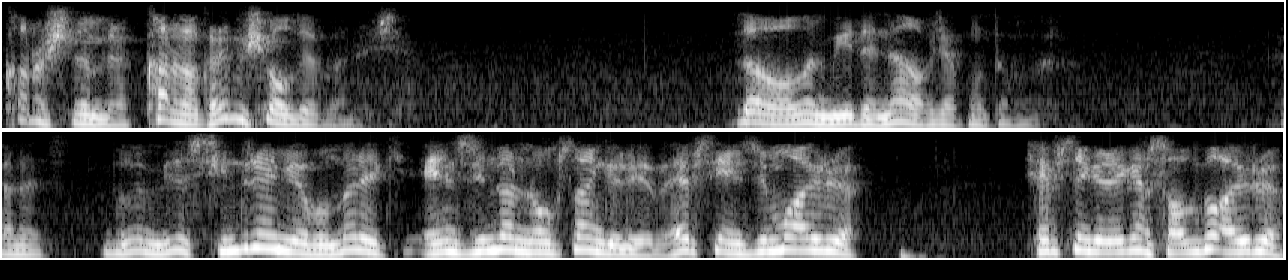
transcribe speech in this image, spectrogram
Karıştırın böyle. Karma bir şey oluyor böylece. Zavallı mide ne yapacak muhtemelen? Yani bunu mide sindiremiyor bunlar. Enzimler noksan geliyor. Hepsi enzimi ayrı. Hepsine gereken salgı ayrı.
